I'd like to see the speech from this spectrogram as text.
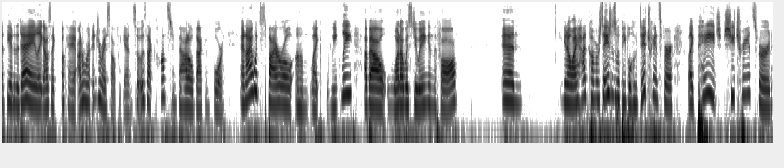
at the end of the day, like I was like, okay, I don't want to injure myself again. So it was that constant battle back and forth. And I would spiral um like weekly about what I was doing in the fall. And you know, I had conversations with people who did transfer. Like Paige, she transferred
